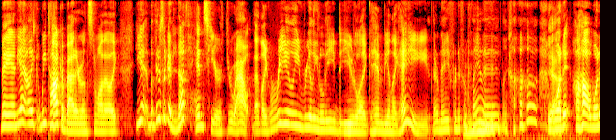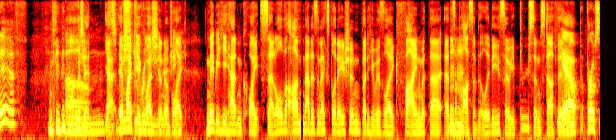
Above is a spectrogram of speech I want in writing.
man, yeah, like we talk about it once in a while. That like, yeah, but there's like enough hints here throughout that like really, really lead to you like him being like, hey, they're made for a different planet. Like, haha, Yeah. what if? Haha, what if? which it, Um, yeah, some it might be a extreme question of like maybe he hadn't quite settled on that as an explanation, but he was like fine with that as a possibility, so he threw some stuff in. Yeah, p- throw s-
